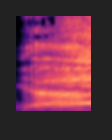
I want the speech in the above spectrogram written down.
يَا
